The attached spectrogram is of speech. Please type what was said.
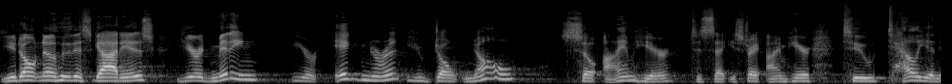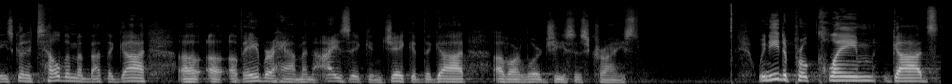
You don't know who this God is. You're admitting you're ignorant. You don't know. So I am here to set you straight. I'm here to tell you. And he's going to tell them about the God uh, uh, of Abraham and Isaac and Jacob, the God of our Lord Jesus Christ. We need to proclaim God's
